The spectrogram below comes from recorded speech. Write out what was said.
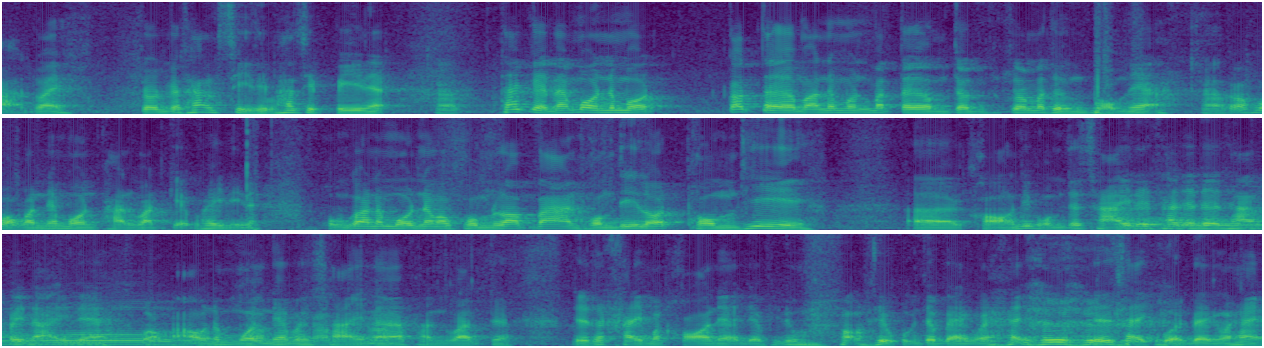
บาตรไว้ จนกระทั่ง 40-50 ปีเนี่ยครับถ้าเกิดน้ำมนต์ทั้งหมดก็เติมเอาน้ำมนต์มาเติมจนจนมาถึงผมเนี่ยครับ ก็บอกว่าน้ำมนต์พันวัดเก็บให้ดีนะผมก็เอาน้ำมนต์นำมาพรมรอบบ้านพรมที่รถพรมที่เอ่อของที่ผมจะใช้ด้วยถ้าจะเดินทางไปไหนเนี่ยบอกเอาน้ำมนต์เนี่ยไปใช้นะพันวัดเนี่ยเดี๋ยวถ้าใครมาขอเนี่ยเดี๋ยวพี่นุ่มบอกเดี๋ยวผมจะแบ่งไว้ให้เดี๋ยวจะใส่ขวดแบ่งไว้ให้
